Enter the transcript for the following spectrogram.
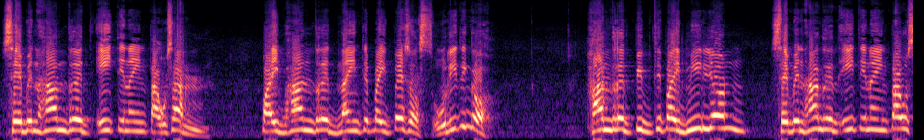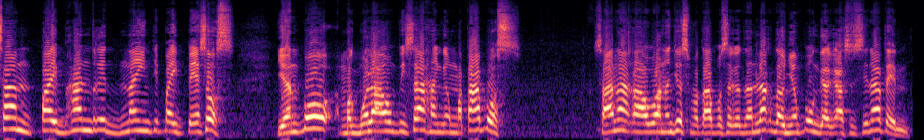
789,595 pesos. Ulitin ko. 155 million 789,595 pesos. Yan po, magmula umpisa hanggang matapos. Sana kawa ng Diyos matapos agad ng lockdown, yan po ang gagastusin natin.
